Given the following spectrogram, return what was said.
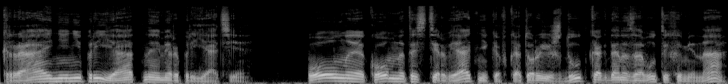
Крайне неприятное мероприятие. Полная комната стервятников, которые ждут, когда назовут их имена,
